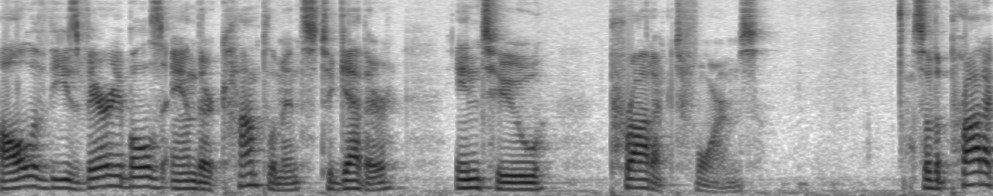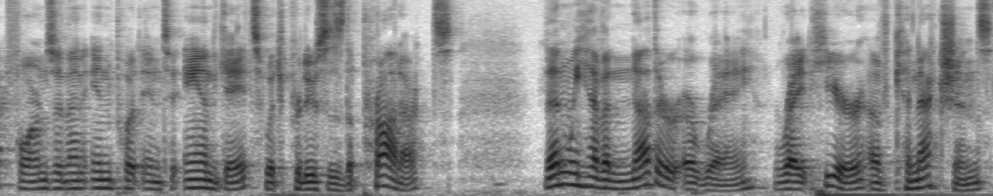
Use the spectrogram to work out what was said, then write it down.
all of these variables and their complements together into product forms. So the product forms are then input into AND gates, which produces the products. Then we have another array right here of connections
